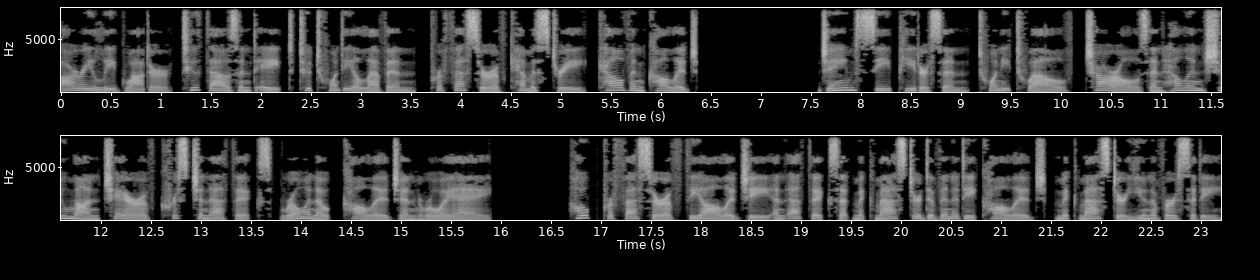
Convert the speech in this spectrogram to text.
Arie Leegwater (2008–2011), professor of chemistry, Calvin College. James C. Peterson 2012, Charles and Helen Schumann Chair of Christian Ethics, Roanoke College and Roy A. Hope Professor of Theology and Ethics at McMaster Divinity College, McMaster University.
